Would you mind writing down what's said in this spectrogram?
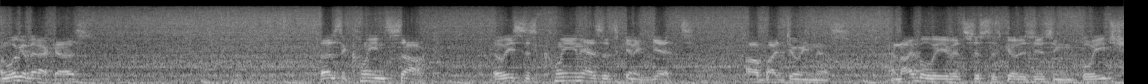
And look at that, guys. That is a clean sock. At least as clean as it's gonna get uh, by doing this. And I believe it's just as good as using bleach.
